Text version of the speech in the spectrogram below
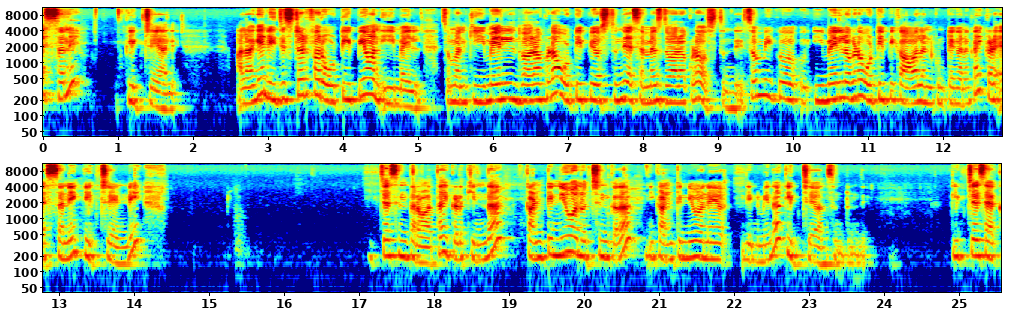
ఎస్ అని క్లిక్ చేయాలి. అలాగే register for OTP on email so మనకి ఈమెయిల్ ద్వారా కూడా ఓటీపీ వస్తుంది ఎస్ఎంఎస్ ద్వారా కూడా వస్తుంది. సో మీకు ఈమెయిల్లో కూడా ఓటీపీ కావాలనుకుంటే కనుక ఇక్కడ ఎస్ అని క్లిక్ చేయండి. ఇచ్చేసిన తర్వాత ఇక్కడ కింద కంటిన్యూ అని వచ్చింది కదా ఈ కంటిన్యూ అనే దీని మీద క్లిక్ చేయాల్సి ఉంటుంది. క్లిక్ చేశాక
